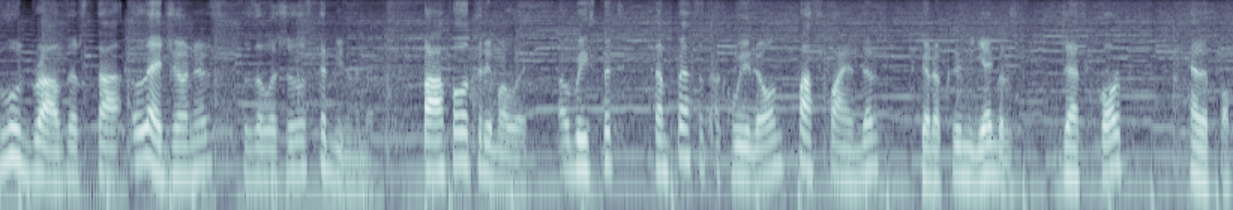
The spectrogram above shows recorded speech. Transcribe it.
Blood Brothers та Legionnaires залишились стабільними. Пафо отримали Wisped, Tempested Aquilion, Pathfinder, Herocrim Jaegers, Death Corp, Helipox,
